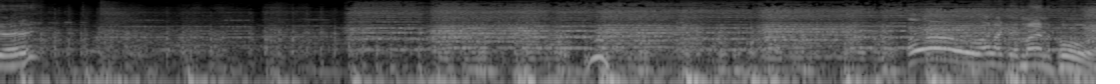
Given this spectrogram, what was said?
Okay. Oh, I like that minor chord.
